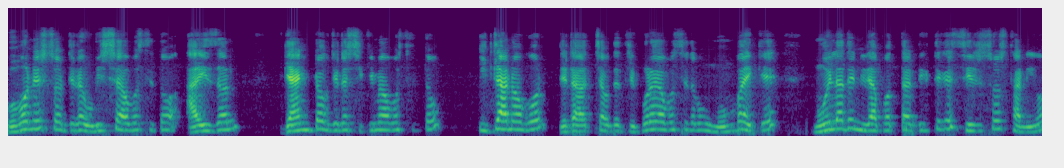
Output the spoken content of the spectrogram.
ভুবনেশ্বর যেটা উড়িষ্যায় অবস্থিত, আইজল, গ্যাংটক যেটা সিকিমে অবস্থিত ইটানগর, যেটা হচ্ছে আমাদের ত্রিপুরায় অবস্থিত এবং মুম্বাইকে মহিলাদের নিরাপত্তার দিক থেকে শীর্ষস্থানীয়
